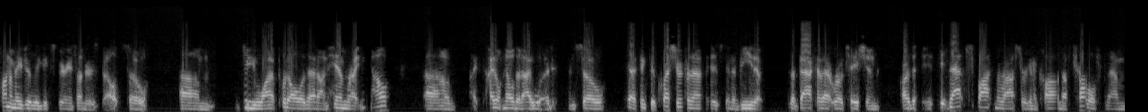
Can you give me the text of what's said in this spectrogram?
ton of major league experience under his belt. So, um, do you want to put all of that on him right now? Uh, I, I don't know that I would. And so, I think the question for them is going to be that the back of that rotation are the, is that spot in the roster going to cause enough trouble for them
